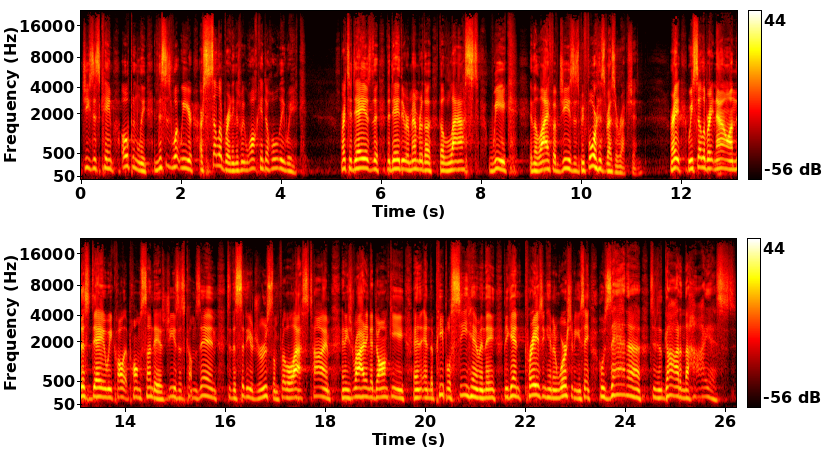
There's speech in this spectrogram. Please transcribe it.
Jesus came openly. And this is what we are celebrating as we walk into Holy Week. Right? Today is the, the day that we remember the, the last week in the life of Jesus before his resurrection. Right? We celebrate now on this day, we call it Palm Sunday, as Jesus comes in to the city of Jerusalem for the last time, and he's riding a donkey, and, and the people see him and they begin praising him and worshiping. He's saying, Hosanna to God in the highest.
